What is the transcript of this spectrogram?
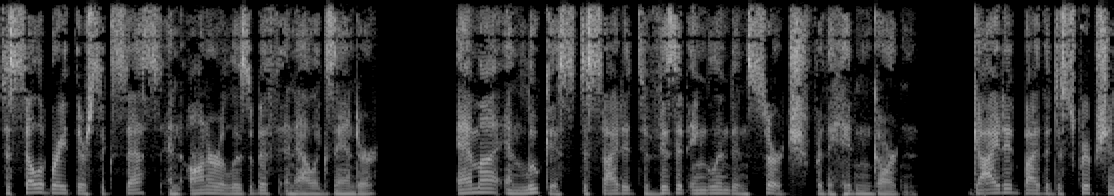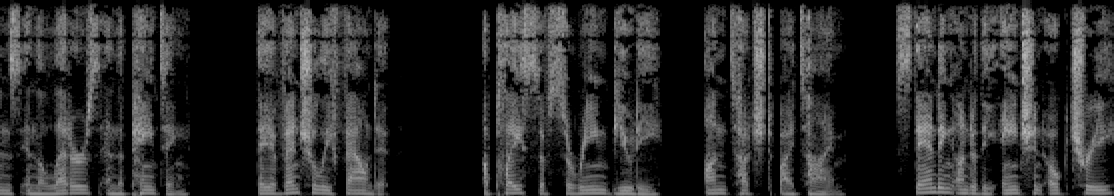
To celebrate their success and honor Elizabeth and Alexander, Emma and Lucas decided to visit England and search for the hidden garden. Guided by the descriptions in the letters and the painting, they eventually found it, a place of serene beauty, untouched by time. Standing under the ancient oak tree,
